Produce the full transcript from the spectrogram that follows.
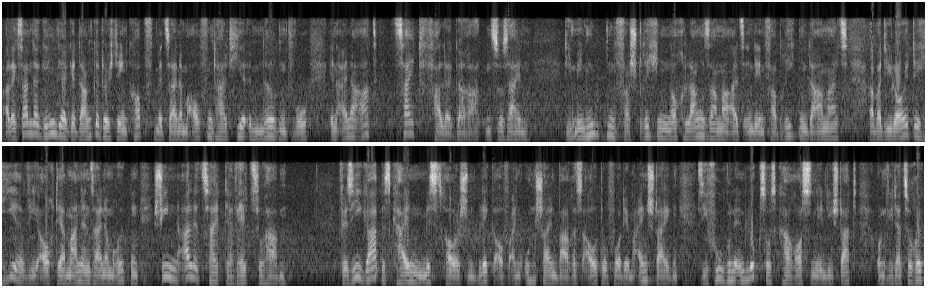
Alexander ging der Gedanke durch den Kopf, mit seinem Aufenthalt hier im Nirgendwo in eine Art Zeitfalle geraten zu sein. Die Minuten verstrichen noch langsamer als in den Fabriken damals, aber die Leute hier, wie auch der Mann in seinem Rücken, schienen alle Zeit der Welt zu haben. Für sie gab es keinen misstrauischen Blick auf ein unscheinbares Auto vor dem Einsteigen. Sie fuhren in Luxuskarossen in die Stadt und wieder zurück.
